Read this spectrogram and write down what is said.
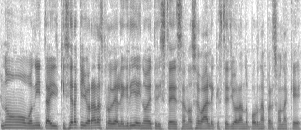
No, bonita, y quisiera que lloraras, pero de alegría y no de tristeza. No se vale que estés llorando por una persona que...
